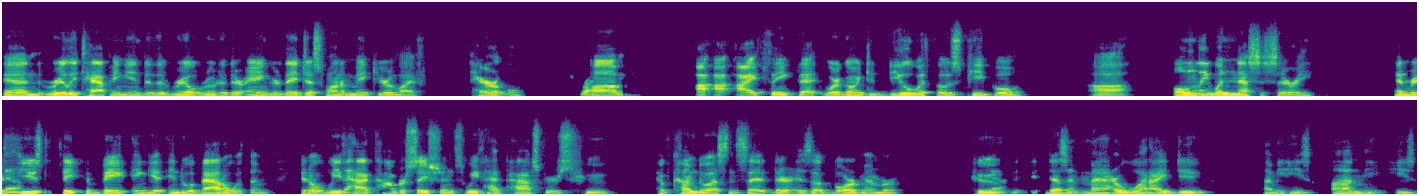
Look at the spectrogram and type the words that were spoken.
in really tapping into the real root of their anger they just want to make your life terrible right. um, I, I, think that we're going to deal with those people uh, only when necessary and refuse yeah. to take the bait and get into a battle with them you know we've had conversations we've had pastors who have come to us and said there is a board member who yeah. it doesn't matter what I do. I mean, he's on me. He's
